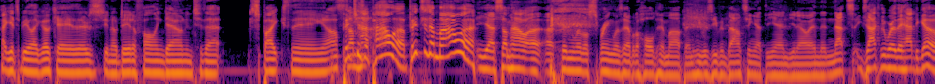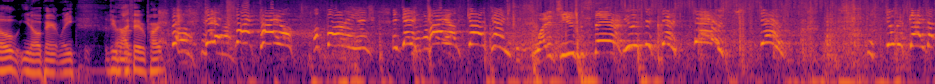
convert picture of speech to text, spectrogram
I get to be like, okay, there's you know data falling down into that spike thing. You know, oh, pinches Somehow- of power, pinches of power. Yeah, somehow a, a thin little spring was able to hold him up, and he was even bouncing at the end, you know. And then that's exactly where they had to go, you know. Apparently, Dude, my uh, favorite part. Then it's flat tile of falling and, and then it's tile of skeleton. Why didn't you use the stairs? Use the stairs, stairs, stairs. The stupid guys up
